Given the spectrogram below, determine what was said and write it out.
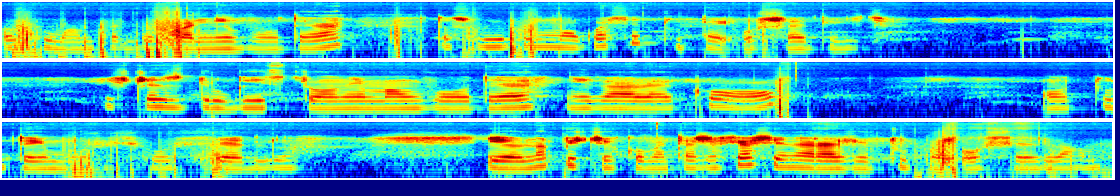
O, tu mam tak dokładnie wodę. To sobie bym mogła się tutaj osiedlić. Jeszcze z drugiej strony mam wodę niedaleko. O, tutaj może się osiedla. Nie napiszcie w komentarzach. Ja się na razie tutaj osiedlam.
